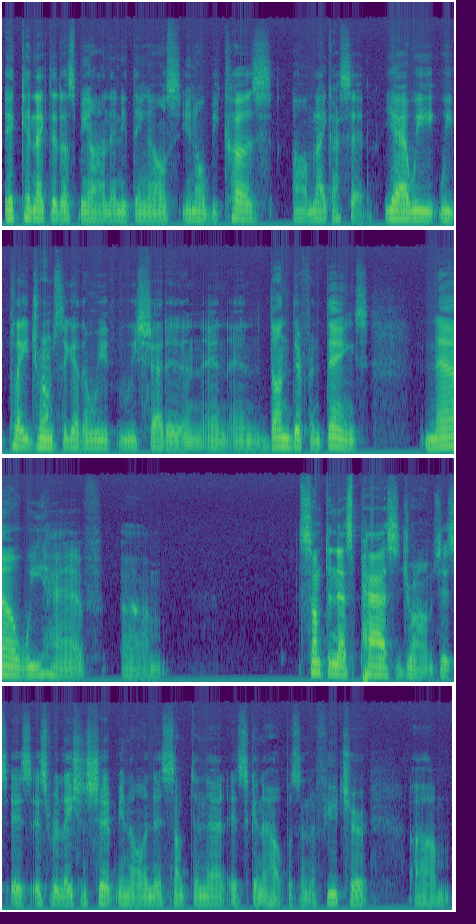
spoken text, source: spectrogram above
it connected us beyond anything else, you know, because um, like I said, yeah, we, we played drums together and we we shedded and, and, and done different things. Now we have um, something that's past drums. It's, it's it's relationship, you know, and it's something that is going to help us in the future, um,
